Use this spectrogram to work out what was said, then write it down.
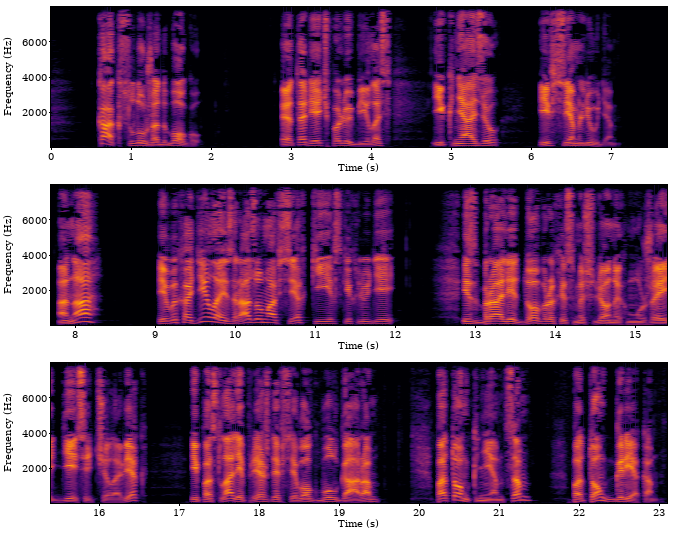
как служат Богу. Эта речь полюбилась и князю, и всем людям. Она и выходила из разума всех киевских людей избрали добрых и смышленых мужей десять человек и послали прежде всего к булгарам, потом к немцам, потом к грекам.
